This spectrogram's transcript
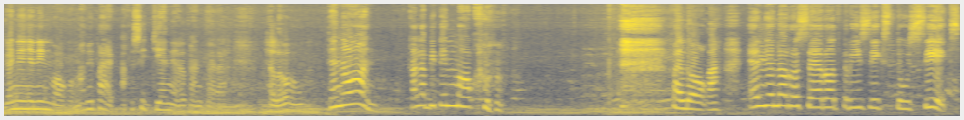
Ganyanin mo ako. Mami Park, ako si Jenny Alcantara. Hello? Ganon. Kalabitin mo ako. Kaloka. Eleanor Rosero 3626.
